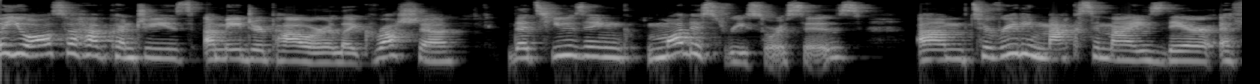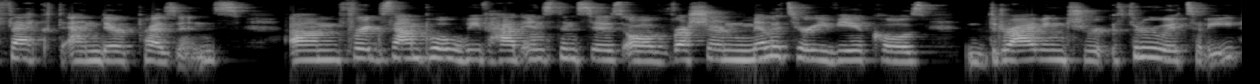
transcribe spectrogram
But you also have countries, a major power like Russia, that's using modest resources um, to really maximize their effect and their presence. Um, for example, we've had instances of Russian military vehicles driving tr- through Italy,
